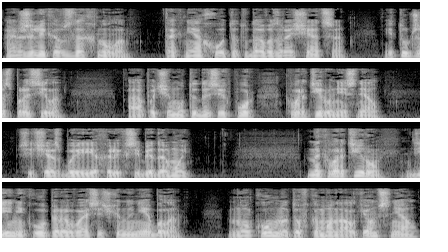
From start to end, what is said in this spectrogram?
Анжелика вздохнула. Так неохота туда возвращаться. И тут же спросила, «А почему ты до сих пор квартиру не снял? Сейчас бы ехали к себе домой». На квартиру денег у опера Васечкина не было, но комнату в коммуналке он снял.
